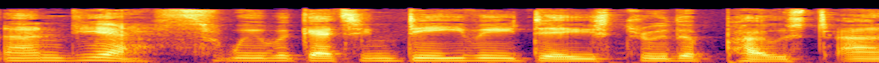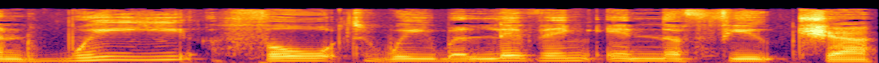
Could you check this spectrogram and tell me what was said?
And yes, we were getting DVDs through the post, and we thought we were living in the future.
